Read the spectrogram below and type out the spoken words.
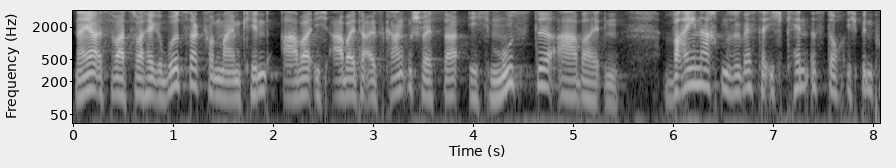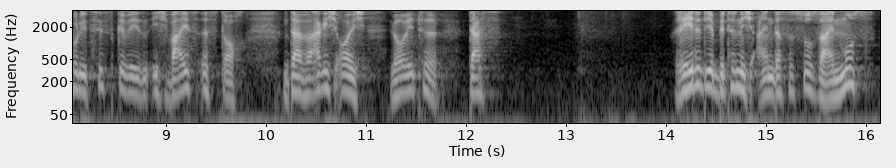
naja, es war zwar der Geburtstag von meinem Kind, aber ich arbeite als Krankenschwester, ich musste arbeiten. Weihnachten, Silvester, ich kenne es doch, ich bin Polizist gewesen, ich weiß es doch. Und da sage ich euch, Leute, das Rede dir bitte nicht ein, dass es so sein muss,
